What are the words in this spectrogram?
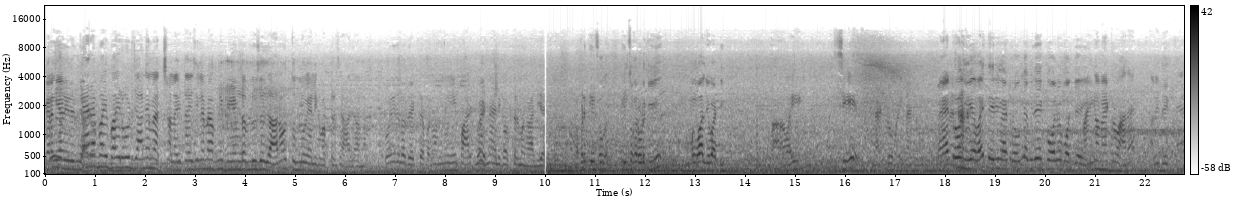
कह रहे नहीं नहीं कह रहा भाई बाई रोड जाने में अच्छा लगता है इसीलिए मैं अपनी बीएमडब्ल्यू से जा रहा हूँ तुम लोग हेलीकॉप्टर से आ जाना। कोई नहीं चलो देखते हैं अपन। हमने यहीं पार्क में अपना हेलीकॉप्टर मंगा लिया। अपने तीन सौ तीन सौ करोड़ की मंगवा लियो गाड़ी। हाँ भाई शेर मेट्रो भाई मेट्रो मेट्रो नहीं है भाई तेरी मेट्रो होगी अभी तो एक कॉल में पहुँच जाएगी। भाई का मेट्रो आ रहा है अभी देखते हैं।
